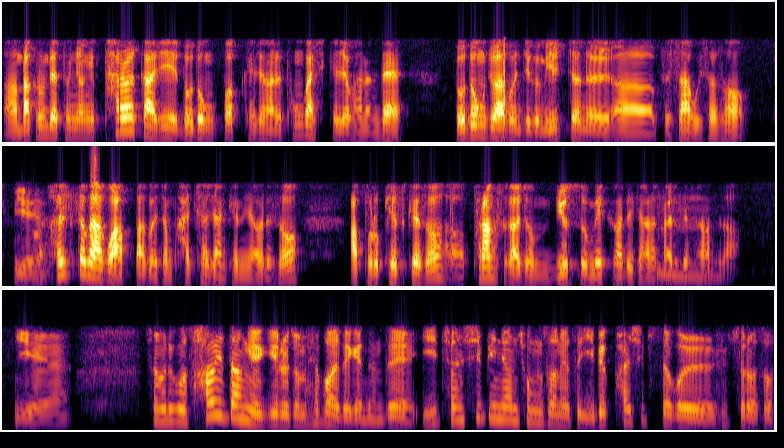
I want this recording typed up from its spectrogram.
어, 마크롱 대통령이 8월까지 노동법 개정안을 통과시키려고 하는데 노동조합은 지금 일전을 어, 불사하고 있어서 예. 설득하고 압박을 좀 같이 하지 않겠느냐. 그래서 앞으로 계속해서 어, 프랑스가 좀 뉴스 메이커가 되지 않을까 이렇게 음. 생각합니다. 예. 자, 그리고 사회당 얘기를 좀 해봐야 되겠는데, 2012년 총선에서 280석을 휩쓸어서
